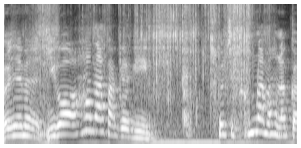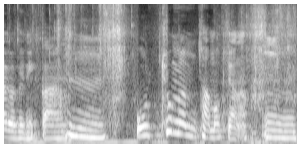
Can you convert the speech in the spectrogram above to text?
왜냐면 이거 하나 가격이 솔직히 컵라면 하나 가격이니까. 음. 5초면 다 먹잖아. 음.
